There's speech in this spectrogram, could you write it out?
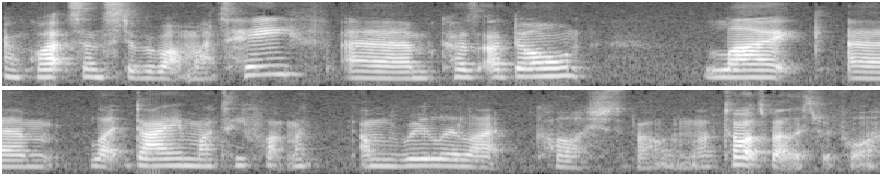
I'm quite sensitive about my teeth um, because I don't like um, like dyeing my teeth like my, I'm really like cautious about them. I've talked about this before.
